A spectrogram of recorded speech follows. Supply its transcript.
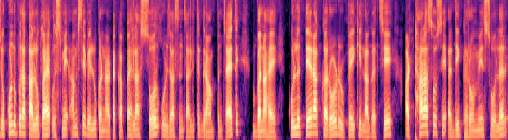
जो कुंडपुरा तालुका है, उसमें अमसे बेलू कर्नाटक का पहला सौर ऊर्जा संचालित ग्राम पंचायत बना है। कुल तेरह करोड़ रुपए की लागत से 1800 से अधिक घरों में सोलर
